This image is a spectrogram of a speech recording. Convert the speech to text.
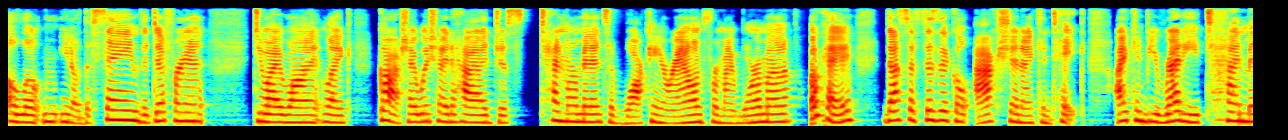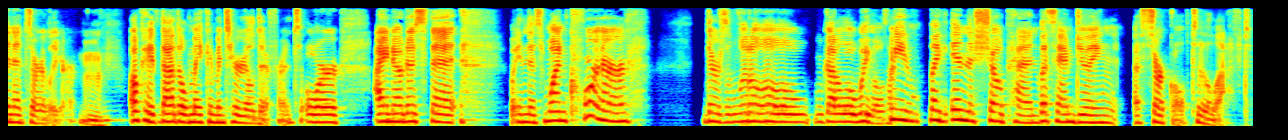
A little, you know, the same, the different? Do I want, like, gosh, I wish I'd had just 10 more minutes of walking around for my warm up? Okay, that's a physical action I can take. I can be ready 10 minutes earlier. Mhm. Okay, that'll make a material difference. Or I noticed that in this one corner, there's a little, got a little wiggles. I mean, like in the show pen, let's say I'm doing a circle to the left.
